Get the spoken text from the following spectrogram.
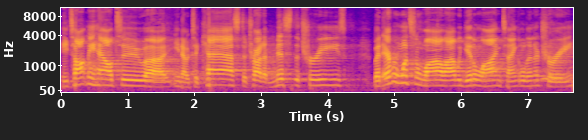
He taught me how to, uh, you know, to cast, to try to miss the trees. But every once in a while, I would get a line tangled in a tree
